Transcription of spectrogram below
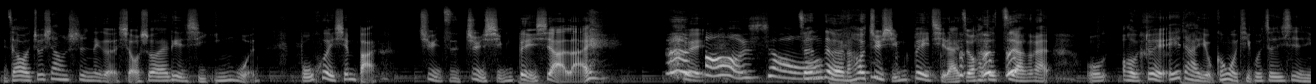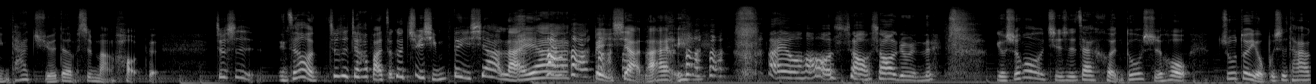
你知道，就像是那个小时候在练习英文，不会先把句子句型背下来，对，好好笑哦，真的。然后句型背起来之后，他就自然而然。我哦，对，Ada 有跟我提过这件事情，他觉得是蛮好的。就是你知道，就是叫他把这个剧情背下来呀，背下来。哎呦，好好笑，笑到流眼泪。有时候，其实，在很多时候，猪队友不是他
